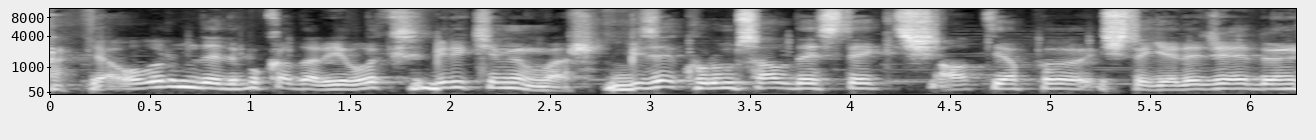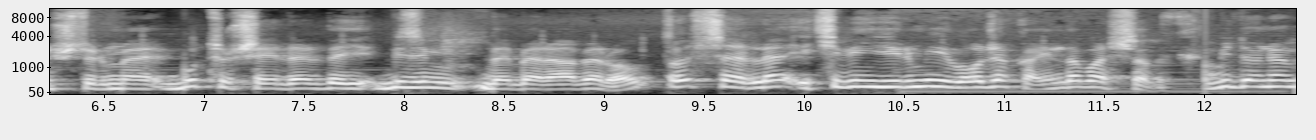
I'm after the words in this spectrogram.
ya. Ya olur mu dedi bu kadar yıllık birikimim var. Bize kurumsal destek, altyapı, işte geleceğe dönüştürme bu tür şeylerde bizimle beraber ol. Özser'le 2020 yılı Ocak ayında başladık. Bir dönem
